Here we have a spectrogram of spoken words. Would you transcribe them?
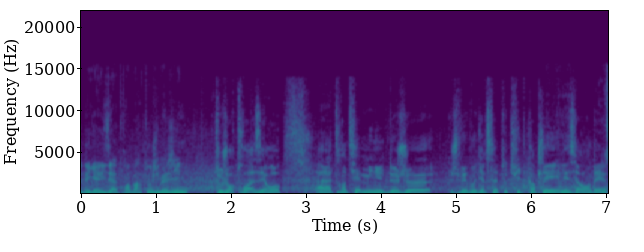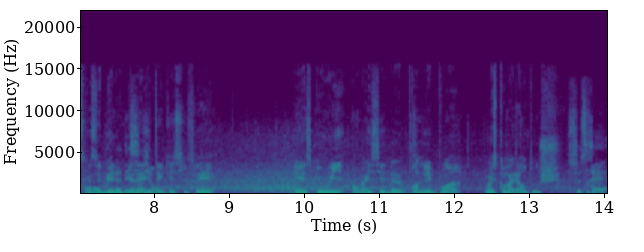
d'égaliser à 3 partout, j'imagine. toujours 3 à 0 à la 30e minute de jeu je vais vous dire ça tout de suite quand les, les Irlandais Est-ce que c'est bien la une décision pénalité qui est sifflée Et est-ce que oui, on va essayer de prendre les points Ou est-ce qu'on va aller en touche? Ce serait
